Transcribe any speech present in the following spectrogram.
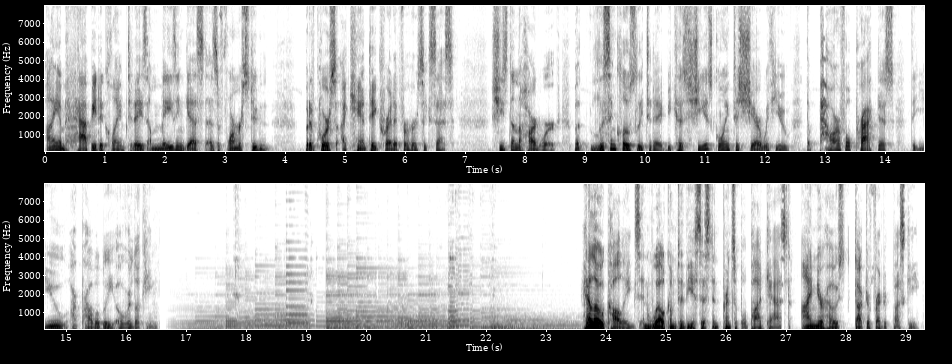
I am happy to claim today's amazing guest as a former student, but of course, I can't take credit for her success. She's done the hard work, but listen closely today because she is going to share with you the powerful practice that you are probably overlooking. Hello, colleagues, and welcome to the Assistant Principal Podcast. I'm your host, Dr. Frederick Buskey.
